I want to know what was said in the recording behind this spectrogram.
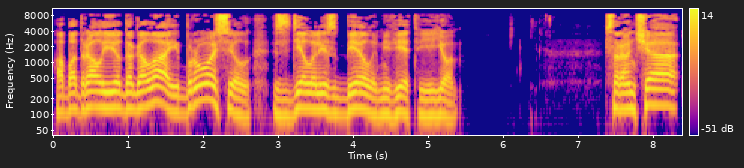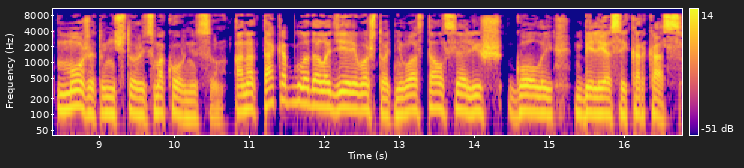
ободрал ее догола и бросил, сделали с белыми ветви ее». Саранча может уничтожить смоковницу. Она так обглодала дерево, что от него остался лишь голый белесый каркас.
